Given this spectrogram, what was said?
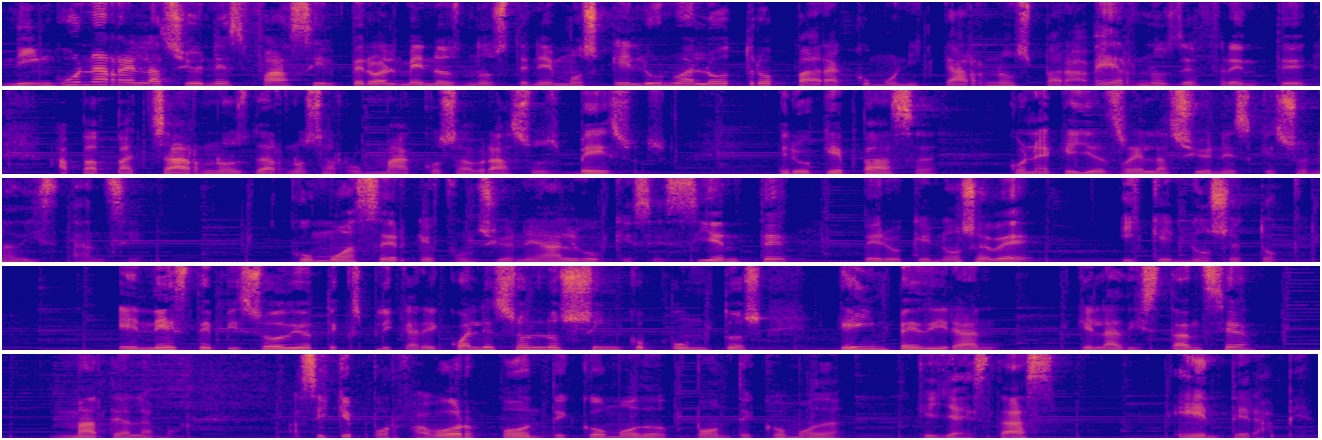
Ninguna relación es fácil, pero al menos nos tenemos el uno al otro para comunicarnos, para vernos de frente, apapacharnos, darnos arrumacos, abrazos, besos. Pero ¿qué pasa con aquellas relaciones que son a distancia? ¿Cómo hacer que funcione algo que se siente, pero que no se ve y que no se toca? En este episodio te explicaré cuáles son los cinco puntos que impedirán que la distancia mate al amor. Así que por favor, ponte cómodo, ponte cómoda, que ya estás en terapia.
